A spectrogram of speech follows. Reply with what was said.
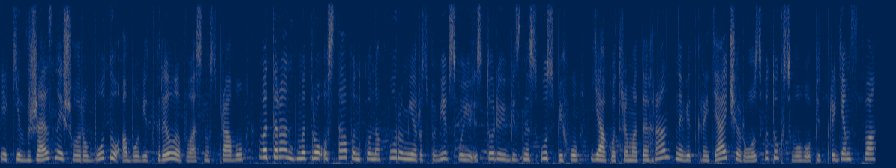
які вже знайшли роботу або відкрили власну справу. Ветеран Дмитро Остапенко на форумі розповів свою історію бізнес-успіху, як отримати грант на відкриття чи розвиток свого підприємства.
